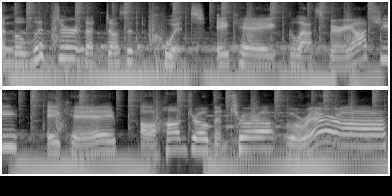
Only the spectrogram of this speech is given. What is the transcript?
and the lifter that doesn't quit, aka Glass Mariachi, aka Alejandro Ventura Barrera.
